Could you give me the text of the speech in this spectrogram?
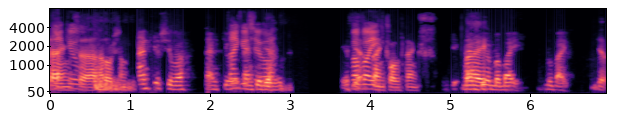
Thank you. Thanks Roshan Thank you, Shiva. Thank Yes, bye yeah, bye. Thanks all. Thanks. Thank bye. Bye bye. Bye bye. Yep.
